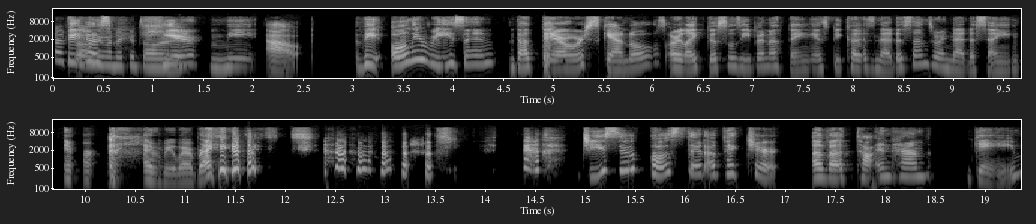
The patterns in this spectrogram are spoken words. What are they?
That's the only Because one I can tolerate. hear me out. The only reason that there were scandals or like this was even a thing is because netizens were netizing eh, er, er, everywhere, right? Jisoo posted a picture of a Tottenham game.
